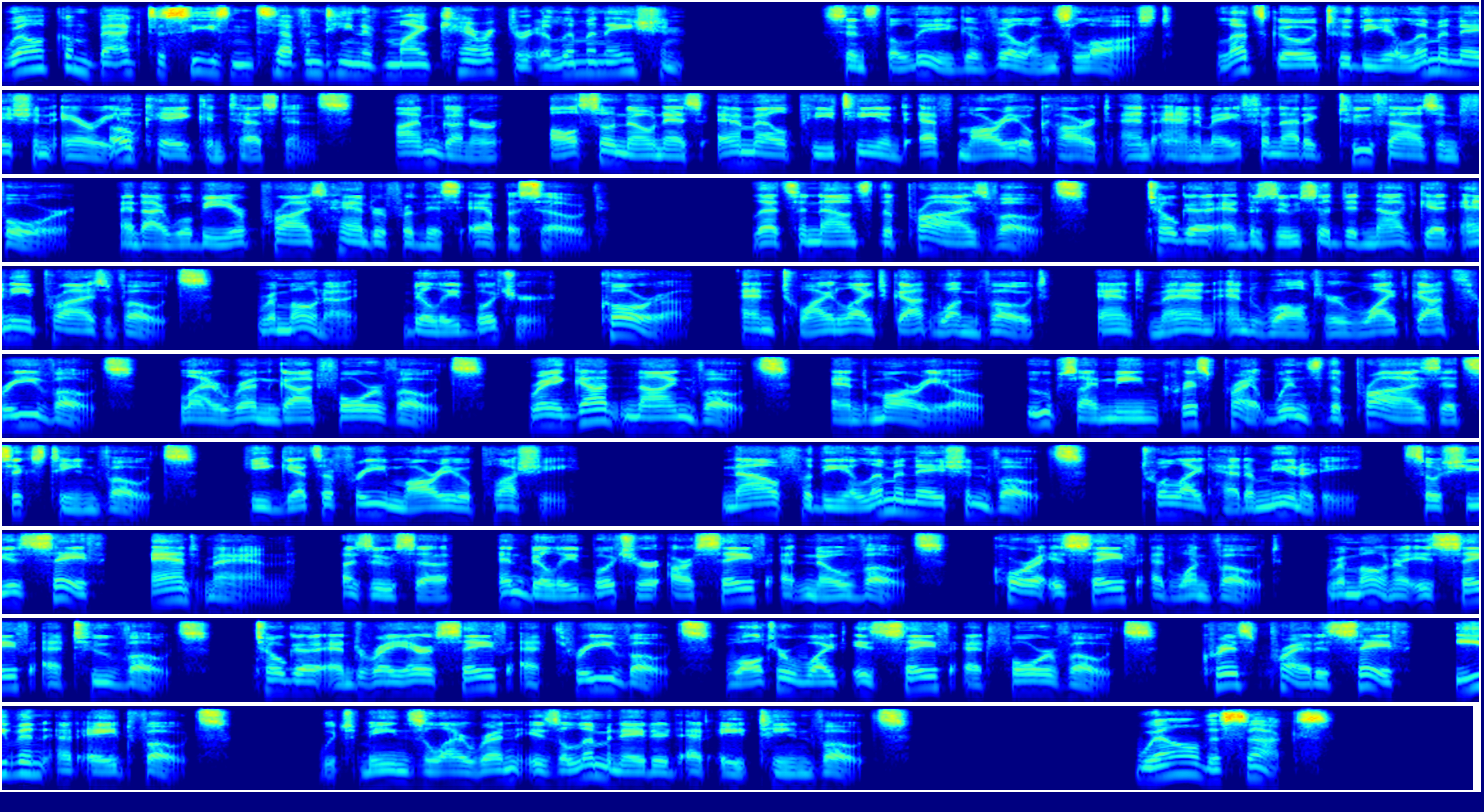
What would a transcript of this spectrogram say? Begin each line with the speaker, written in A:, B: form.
A: Welcome back to season 17 of my character elimination.
B: Since the League of Villains lost, let's go to the elimination area. Okay contestants, I'm Gunner, also known as MLPT and F Mario Kart and Anime Fanatic 2004, and I will be your prize hander for this episode. Let's announce the prize votes. Toga and Azusa did not get any prize votes. Ramona, Billy Butcher, Cora, and Twilight got one vote, Ant-Man and Walter White got three votes, Lie Ren got four votes, Ray got nine votes, and Mario, oops I mean Chris Pratt wins the prize at 16 votes. He gets a free Mario plushie. Now for the elimination votes. Twilight had immunity, so she is safe, Ant-Man, Azusa, and Billy Butcher are safe at no votes. Cora is safe at one vote. Ramona is safe at two votes. Toga and Ray are safe at three votes. Walter White is safe at four votes. Chris Pratt is safe, even at 8 votes. Which means Lie Ren is eliminated at 18 votes.
A: Well this sucks.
